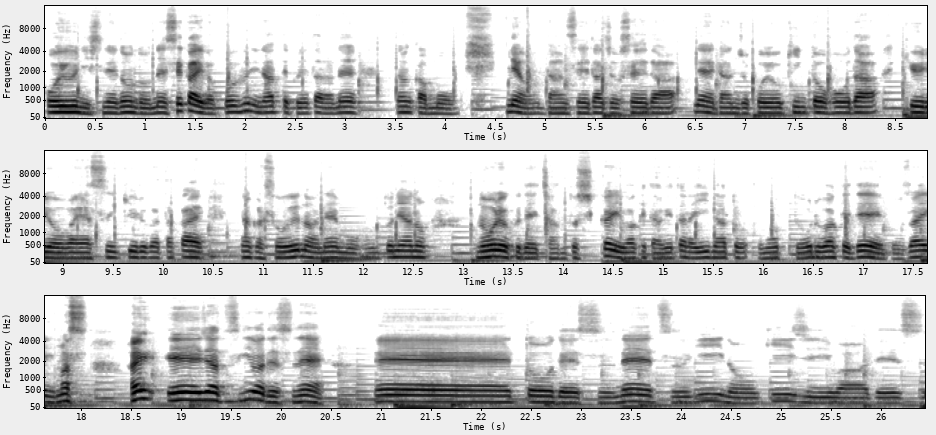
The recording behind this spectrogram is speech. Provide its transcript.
こういうふうにしてね、どんどんね、世界がこういうふうになってくれたらね、なんかもう、ね、男性だ、女性だ、ね、男女雇用均等法だ、給料が安い、給料が高い、なんかそういうのはね、もう本当にあの、能力でちゃんとしっかり分けてあげたらいいなと思っておるわけでございます。はい、えー、じゃあ次はですね、えー、っとですね、次の記事はです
